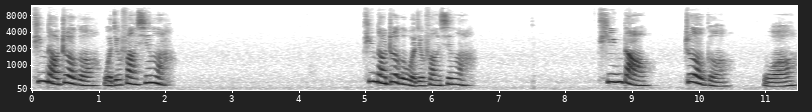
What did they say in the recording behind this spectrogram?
听到这个我就放心了。听到这个我就放心了。听到这个我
